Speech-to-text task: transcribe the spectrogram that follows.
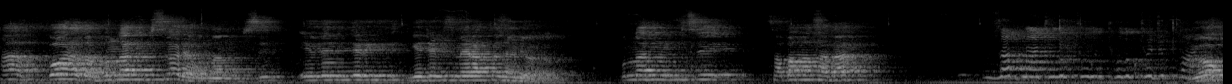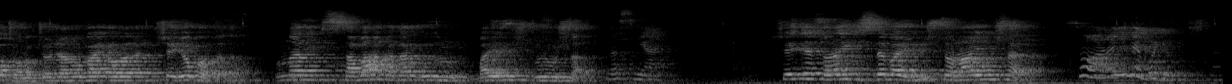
Ha bu arada bunların ikisi var ya bunların ikisi. Evlendikleri ge- gece biz meraktan ölüyordu. Bunların ikisi sabaha kadar Uzatma çoluk çoluk çoluk çocuk var. yok çoluk çocuğa mugayir olacak bir şey yok ortada. Bunların ikisi sabaha kadar uyum, bayılmış uyumuşlar. Nasıl yani? Şeyden sonra ikisi de bayılmış sonra ayılmışlar. Sonra yine bayılmışlar.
